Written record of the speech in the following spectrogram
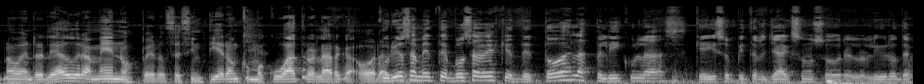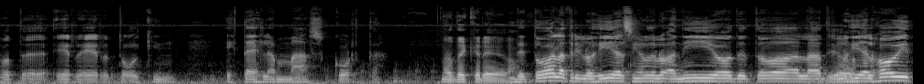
no, en realidad dura menos, pero se sintieron como cuatro largas horas. Curiosamente, vos sabés que de todas las películas que hizo Peter Jackson sobre los libros de J.R.R. Tolkien, esta es la más corta. No te creo. De toda la trilogía El Señor de los Anillos, de toda la trilogía del Hobbit,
